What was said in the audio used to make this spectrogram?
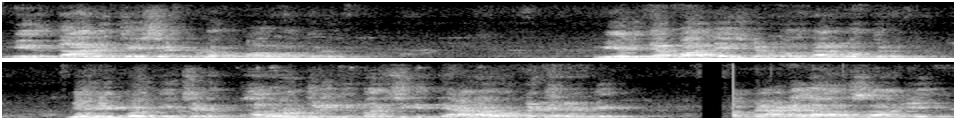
మీరు దానం చేసేటప్పుడు ఒక భగవంతుడు. మీరు జపాలు చేసేటప్పుడు ఒక ధనవంతుడు. మీరు ఇంకోటికి ఇచ్చాడు భగవంతుడికి మనిషికి తేడా ఒక్కటేనండి. మేడ కావాలి స్వామి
